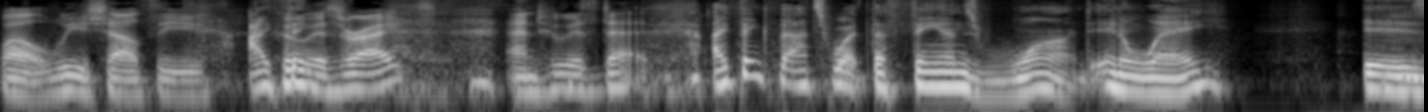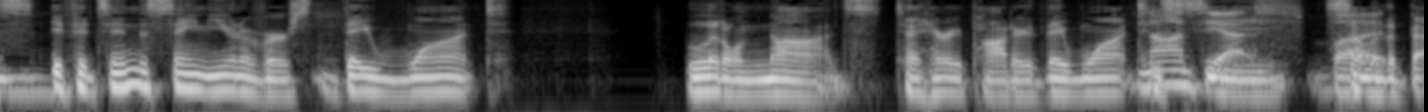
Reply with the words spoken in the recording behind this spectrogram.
Well, we shall see I who think is right and who is dead. I think that's what the fans want in a way is hmm. if it's in the same universe, they want little nods to Harry Potter. They want to Nods, see yes, some of the be-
